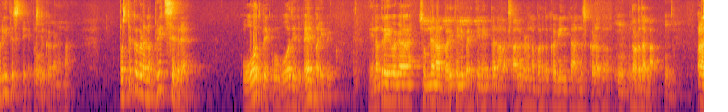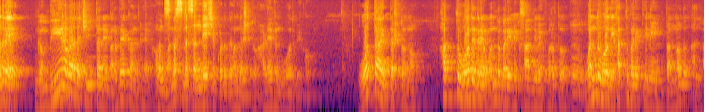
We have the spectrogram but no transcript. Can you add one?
ಪ್ರೀತಿಸ್ತೀನಿ ಪುಸ್ತಕಗಳನ್ನು. ಪುಸ್ತಕಗಳನ್ನು ಪ್ರೀತಿಸಿದ್ರೆ ಓದಬೇಕು ಓದಿದ ಮೇಲೆ ಬರಿಬೇಕು. ಏನಂದ್ರೆ ಇವಾಗ ಸುಮ್ಮನೆ ನಾನು ಬರಿತೀನಿ ಬರಿತೀನಿ ಅಂತ ನಾಲ್ಕು ಸಾಲುಗಳನ್ನು ಬರೆದು ಕವಿ ಅಂತ ಅನ್ನಿಸ್ಕೊಳ್ಳೋದು ದೊಡ್ಡದಲ್ಲ. ಆದರೆ ಗಂಭೀರವಾದ ಚಿಂತನೆ ಬರಬೇಕಂದ್ರೆ ಅವನ ಮನಸ್ಸಿನ ಸ್ಪಷ್ಟ ಸಂದೇಶ ಕೊಡಬೇಕು ಒಂದಷ್ಟು ಹಳೇದನ್ನು ಓದಬೇಕು. ಓದ್ತಾ ಇದ್ದಷ್ಟು ಹತ್ತು ಓದಿದ್ರೆ ಒಂದು ಬರೀಲಿಕ್ಕೆ ಸಾಧ್ಯವೇ ಹೊರತು ಒಂದು ಓದಿ ಹತ್ತು ಬರಿತೀನಿ ಅಂತ ಅನ್ನೋದು ಅಲ್ಲ.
